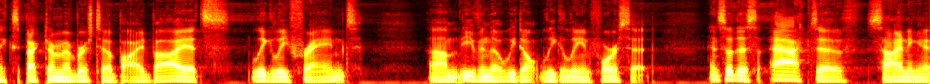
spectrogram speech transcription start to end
expect our members to abide by. It's legally framed, um, even though we don't legally enforce it. And so this act of signing a,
